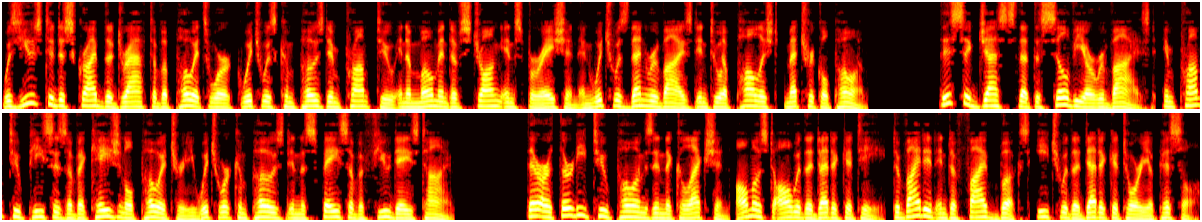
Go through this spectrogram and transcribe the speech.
was used to describe the draft of a poet's work which was composed impromptu in a moment of strong inspiration and which was then revised into a polished, metrical poem. This suggests that the Sylvae are revised, impromptu pieces of occasional poetry which were composed in the space of a few days' time. There are 32 poems in the collection almost all with a dedicatee, divided into five books, each with a dedicatory epistle.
